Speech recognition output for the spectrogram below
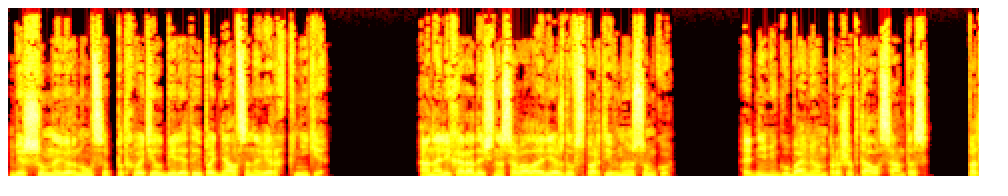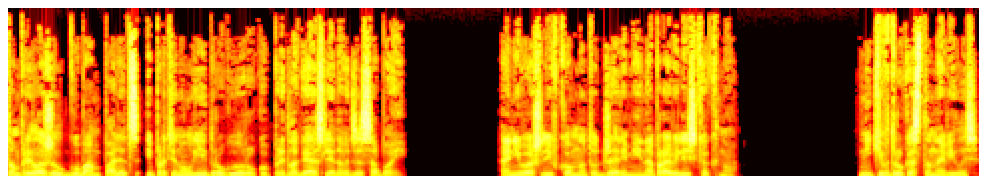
Бесшумно вернулся, подхватил билеты и поднялся наверх к Нике. Она лихорадочно совала одежду в спортивную сумку. Одними губами он прошептал «Сантос», Потом приложил к губам палец и протянул ей другую руку, предлагая следовать за собой. Они вошли в комнату Джереми и направились к окну. Ники вдруг остановилась,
